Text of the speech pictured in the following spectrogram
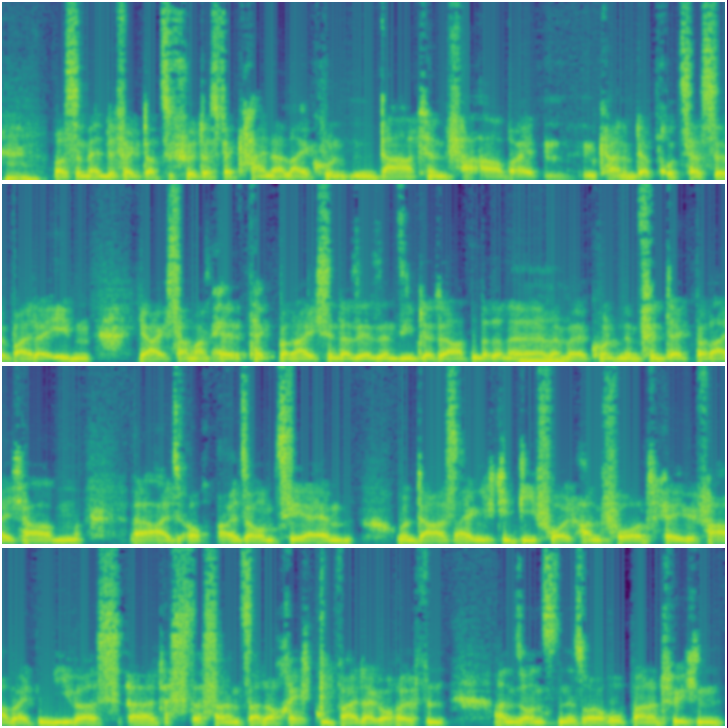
mhm. was im Endeffekt dazu führt, dass wir keinerlei Kundendaten verarbeiten in keinem der Prozesse, weil da eben, ja, ich sage mal, im Health-Tech-Bereich sind da sehr sensible Daten drinne, mhm. wenn wir Kunden im Fintech-Bereich haben, äh, als auch als auch im CRM. Und da ist eigentlich die Default-Antwort, hey, wir verarbeiten nie was. Äh, das, das hat uns da doch recht gut weitergeholfen. Ansonsten ist Europa natürlich ein,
